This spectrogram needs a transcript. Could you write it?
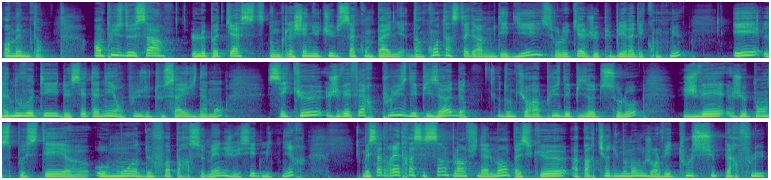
en même temps. En plus de ça, le podcast, donc la chaîne YouTube s'accompagne d'un compte Instagram dédié sur lequel je publierai des contenus. Et la nouveauté de cette année, en plus de tout ça évidemment, c'est que je vais faire plus d'épisodes. Donc il y aura plus d'épisodes solo. Je vais, je pense, poster euh, au moins deux fois par semaine. Je vais essayer de m'y tenir. Mais ça devrait être assez simple hein, finalement parce que à partir du moment où j'ai tout le superflu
